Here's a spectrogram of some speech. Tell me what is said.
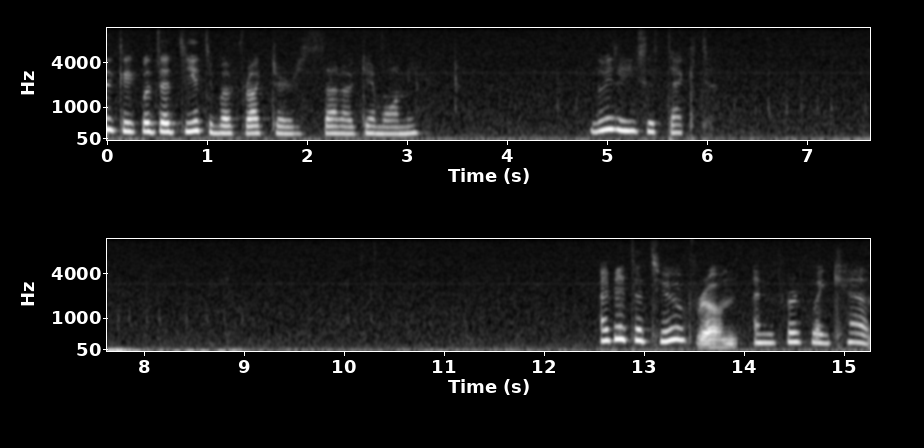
Did to my fractures on me. Louis is attacked. I bet that too from and perfectly can.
